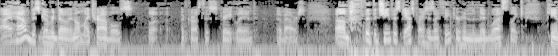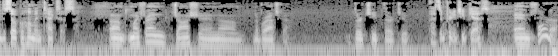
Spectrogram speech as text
I have discovered, though, in all my travels across this great land of ours, um, that the cheapest gas prices I think are in the Midwest, like Kansas, Oklahoma, and Texas. Um, my friend Josh in um, Nebraska, they're cheap there too, That's a pretty cheap gas. and Florida,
